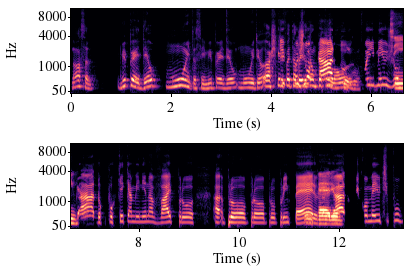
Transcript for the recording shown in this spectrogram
nossa, me perdeu muito, assim, me perdeu muito. Eu acho que ele foi talvez até um pouco longo. Foi meio Sim. jogado porque que a menina vai pro, ah, pro, pro, pro, pro Império, tá Império. ligado? Ficou meio tipo.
